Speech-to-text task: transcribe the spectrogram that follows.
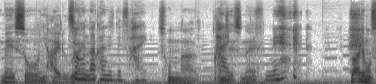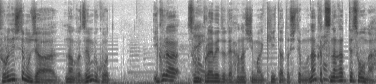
う瞑想に入るぐそんな感じです。はい。そんな感じですね。はい、ですね。わあでもそれにしてもじゃあなんか全部こういくらそのプライベートで話まあ聞いたとしても、なんかつながってそうな、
